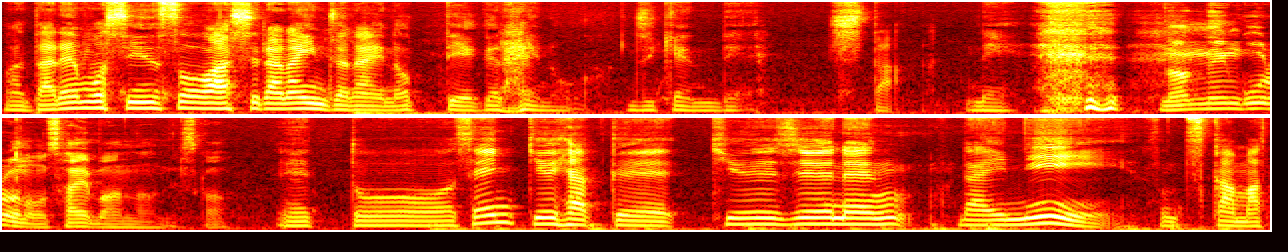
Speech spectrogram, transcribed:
まあ誰も真相は知らないんじゃないのっていうぐらいの事件でしたね。何年頃の裁判なんですか？えっと、1990年代にその捕まっ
